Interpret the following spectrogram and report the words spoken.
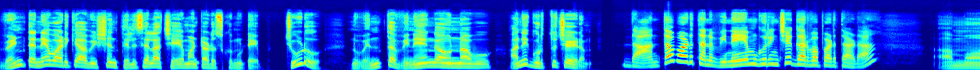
వెంటనే వాడికి ఆ విషయం తెలిసేలా చేయమంటాడు స్కునుటేప్. చూడు నువ్వెంత వినయంగా ఉన్నావు అని గుర్తు చేయడం. దాంతో వాడు తన వినయం గురించే గర్వపడతాడా? అమ్మో!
